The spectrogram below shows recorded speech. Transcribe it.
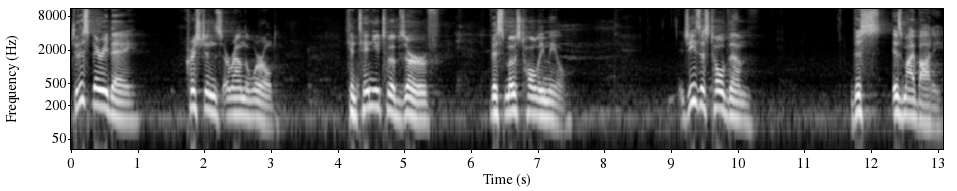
To this very day, Christians around the world continue to observe this most holy meal. Jesus told them, This is my body.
